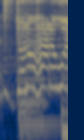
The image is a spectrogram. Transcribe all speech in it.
I just don't know how to work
